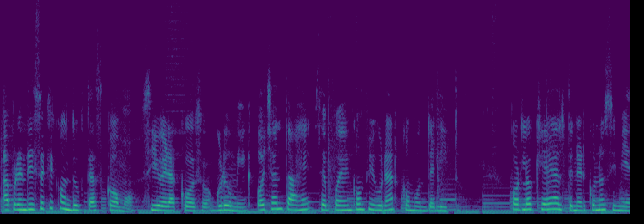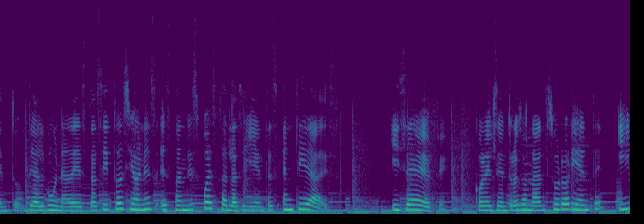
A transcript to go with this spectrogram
aprendiste que conductas como ciberacoso, grooming o chantaje se pueden configurar como un delito, por lo que al tener conocimiento de alguna de estas situaciones están dispuestas las siguientes entidades. ICF, con el Centro Zonal Suroriente y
